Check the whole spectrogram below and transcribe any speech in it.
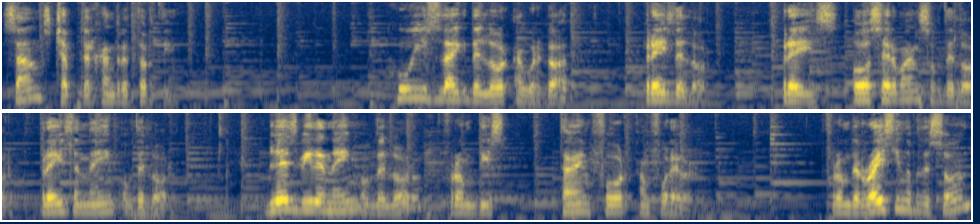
Psalms chapter 113 Who is like the Lord our God? Praise the Lord. Praise, O servants of the Lord. Praise the name of the Lord. Blessed be the name of the Lord from this time forth and forever. From the rising of the sun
